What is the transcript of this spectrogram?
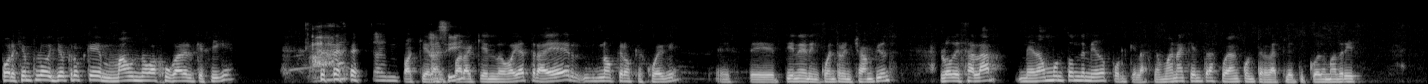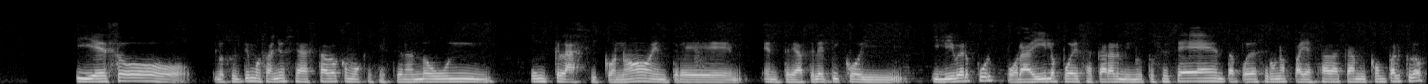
por ejemplo, yo creo que Mount no va a jugar el que sigue. Ah, para, quien, para quien lo vaya a traer, no creo que juegue. Este, tienen encuentro en Champions. Lo de Salah me da un montón de miedo porque la semana que entra juegan contra el Atlético de Madrid. Y eso, los últimos años se ha estado como que gestionando un, un clásico, ¿no? Entre, entre Atlético y, y Liverpool, por ahí lo puede sacar al minuto 60, puede hacer una payasada acá mi compa el club.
